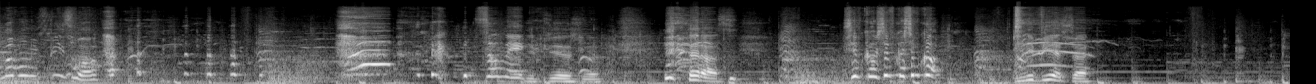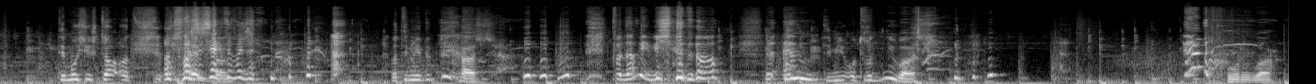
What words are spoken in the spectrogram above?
Znowu mi pisła. Tomek! Nie wierzę. Teraz. Szybko, szybko, szybko! Nie wierzę. Ty musisz to od... Otworzyć jak to będzie... Bo ty mnie wypychasz. Podoba mi się to. Ty mi utrudniłaś. Kurwa.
